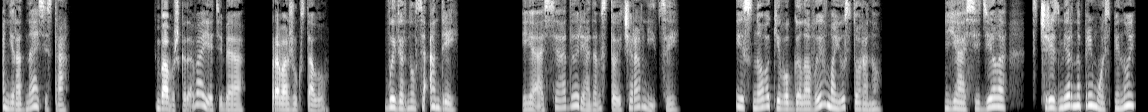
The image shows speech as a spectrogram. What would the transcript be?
а не родная сестра. «Бабушка, давай я тебя провожу к столу». Вывернулся Андрей. «Я сяду рядом с той чаровницей». И снова кивок головы в мою сторону. Я сидела с чрезмерно прямой спиной,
